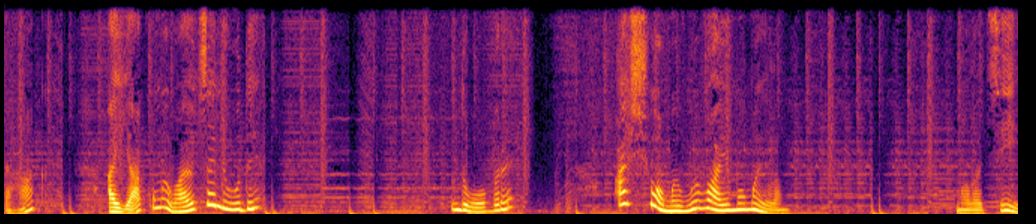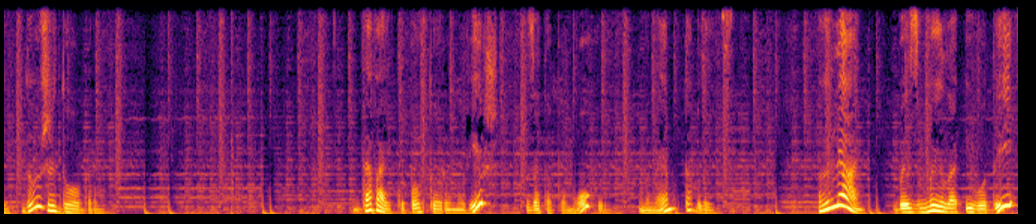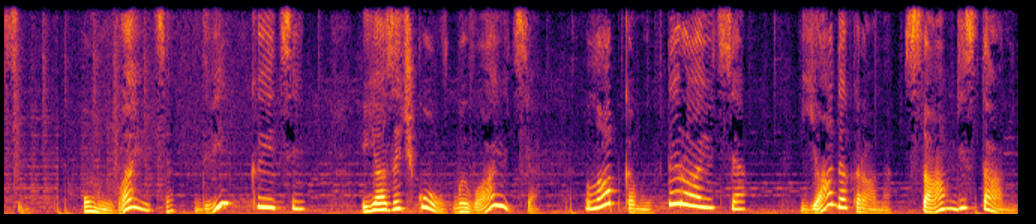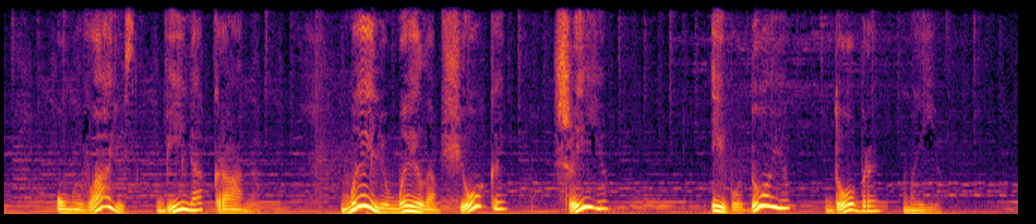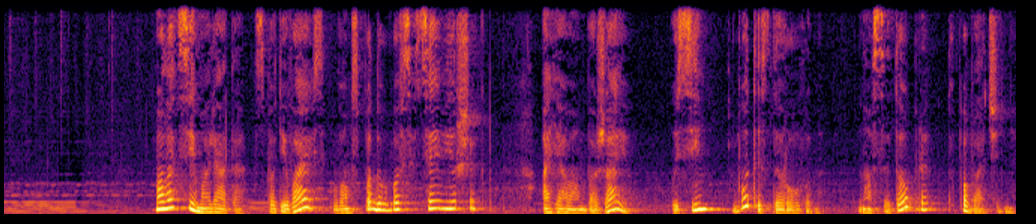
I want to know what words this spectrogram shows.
Так. А як умиваються люди? Добре. А що ми вмиваємо милом? Молодці, дуже добре. Давайте повторимо вірш за допомогою мнемо таблиці. Глянь, без мила і водиці умиваються дві киці, язичком вмиваються лапками втираються. Я до крана сам дістану, умиваюсь біля крана. Милю милом щоки, шию і водою добре мию. Молодці, малята! Сподіваюсь, вам сподобався цей віршик. А я вам бажаю усім бути здоровими. На все добре, до побачення.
